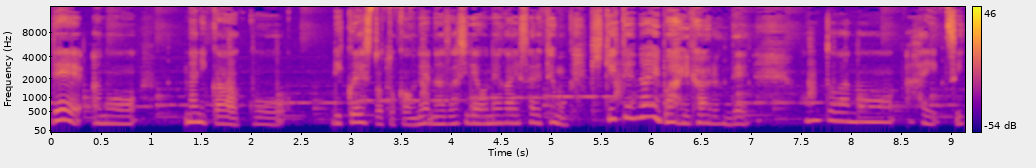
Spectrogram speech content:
であの何かこうリクエストとかをね名指しでお願いされても聞けてない場合があるんで 本当あのはいツイッ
